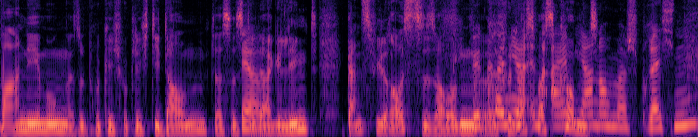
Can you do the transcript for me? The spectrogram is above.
Wahrnehmung, also drücke ich wirklich die Daumen, dass es Ja. dir da gelingt, ganz viel rauszusaugen Wir äh, können für ja das, in was einem kommt. Jahr nochmal sprechen.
